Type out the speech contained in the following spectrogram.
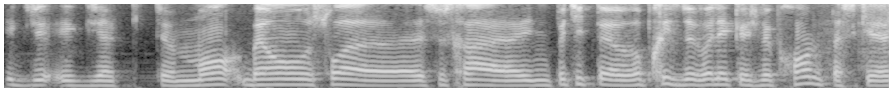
ex- Exactement. Ben, en soi, euh, ce sera une petite reprise de volet que je vais prendre parce que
